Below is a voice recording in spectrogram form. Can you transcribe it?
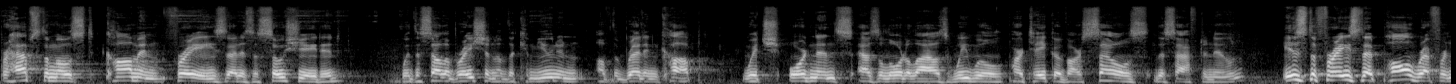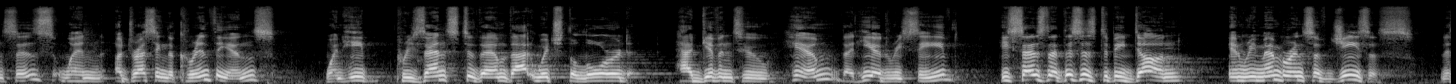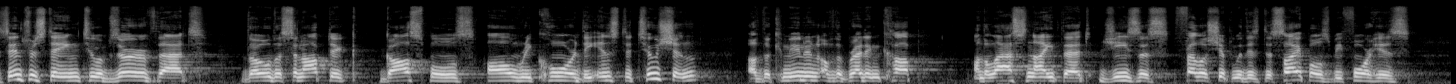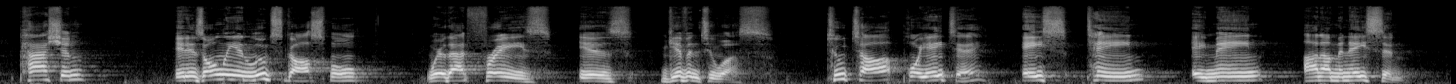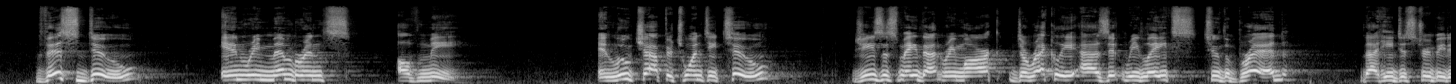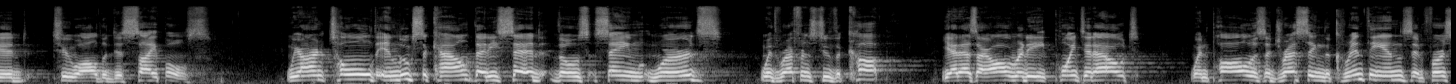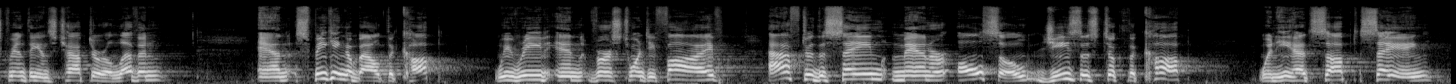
Perhaps the most common phrase that is associated with the celebration of the communion of the bread and cup, which ordinance, as the Lord allows, we will partake of ourselves this afternoon, is the phrase that Paul references when addressing the Corinthians, when he presents to them that which the Lord had given to him, that he had received. He says that this is to be done in remembrance of Jesus. And it's interesting to observe that though the synoptic gospels all record the institution of the communion of the bread and cup on the last night that Jesus fellowshiped with his disciples before his passion, it is only in Luke's gospel where that phrase is given to us. Tuta poiete, eis tain, amen, anamenesin. This do in remembrance of me. In Luke chapter 22, Jesus made that remark directly as it relates to the bread that he distributed to all the disciples. We aren't told in Luke's account that he said those same words with reference to the cup. Yet, as I already pointed out, when Paul is addressing the Corinthians in 1 Corinthians chapter 11 and speaking about the cup, we read in verse 25, after the same manner also Jesus took the cup when he had supped, saying,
